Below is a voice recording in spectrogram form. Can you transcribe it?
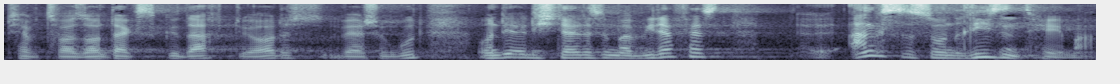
Ich habe zwar sonntags gedacht, ja, das wäre schon gut. Und ich stelle das immer wieder fest, äh, Angst ist so ein Riesenthema.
